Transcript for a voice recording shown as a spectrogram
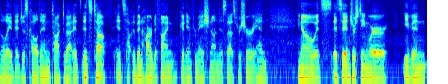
the lady that just called in talked about. It's it's tough. It's been hard to find good information on this. That's for sure. And you know, it's it's interesting where even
